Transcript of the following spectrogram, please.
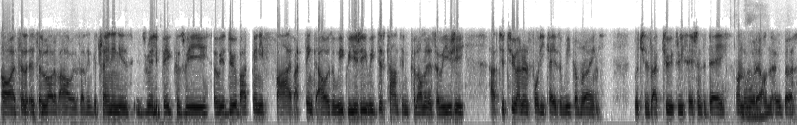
Oh, it's a it's a lot of hours. I think the training is is really big because we so we do about twenty five, I think, hours a week. We usually we just count in kilometers, so we usually up to two hundred and forty k's a week of rowing, which is like two three sessions a day on the water on the Uber.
